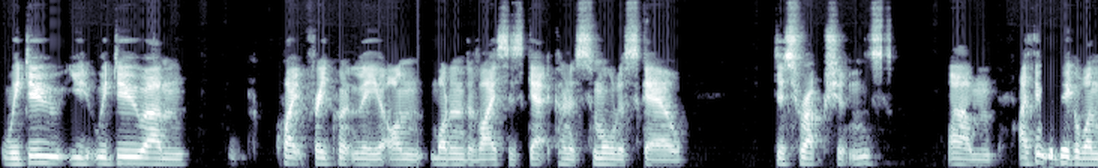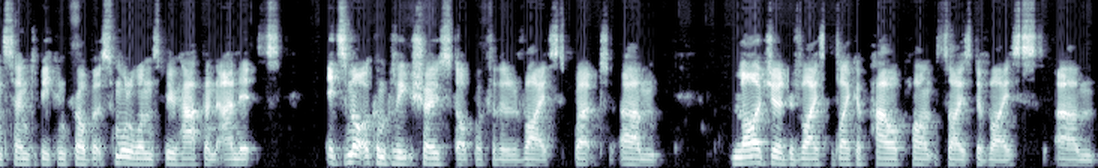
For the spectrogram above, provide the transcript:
we do you, we do um, quite frequently on modern devices get kind of smaller scale disruptions. Um, I think the bigger ones tend to be controlled, but smaller ones do happen, and it's it's not a complete showstopper for the device. But um, larger devices, like a power plant sized device, um,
